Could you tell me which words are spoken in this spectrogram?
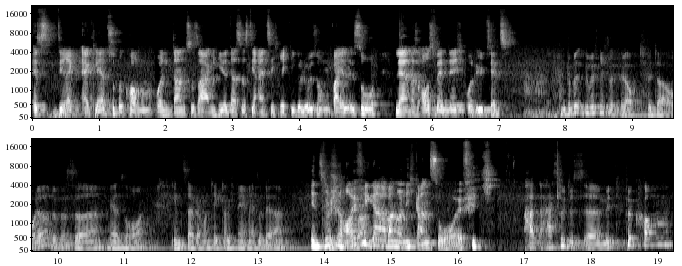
es direkt erklärt zu bekommen und dann zu sagen, hier, das ist die einzig richtige Lösung, weil ist so, lerne das auswendig und üb's jetzt. Du, du bist nicht so viel auf Twitter, oder? Du bist äh, mehr so Instagram und TikTok, ich bin ja mehr so der. Inzwischen häufiger, aber noch nicht ganz so häufig. Hast, hast du das äh, mitbekommen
